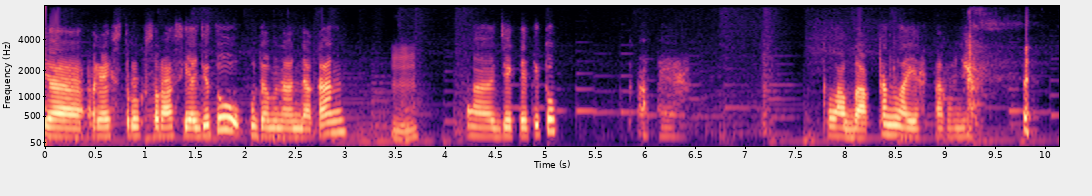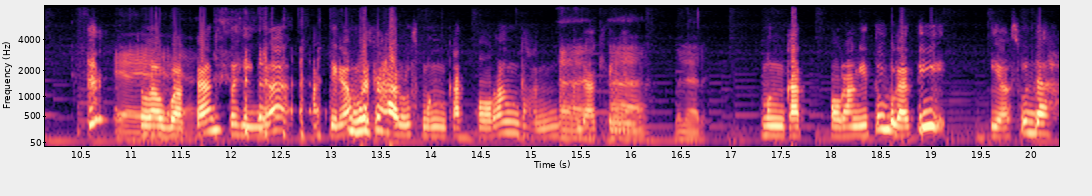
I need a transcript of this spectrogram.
Ya restrukturasi aja tuh udah menandakan Hmm. eh, JKT itu apa ya? Kelabakan lah ya taruhnya. Ya, ya, ya, Kelabakan sehingga akhirnya mereka harus mengkat orang kan. Ah, pada akhirnya. ah, benar. Mengkat orang itu berarti ya sudah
